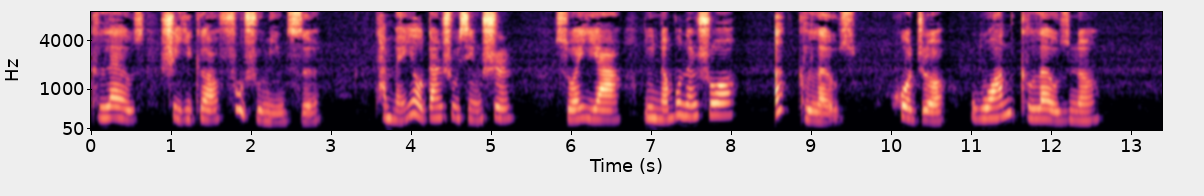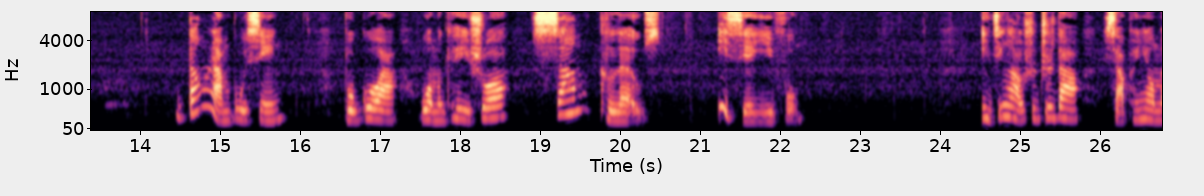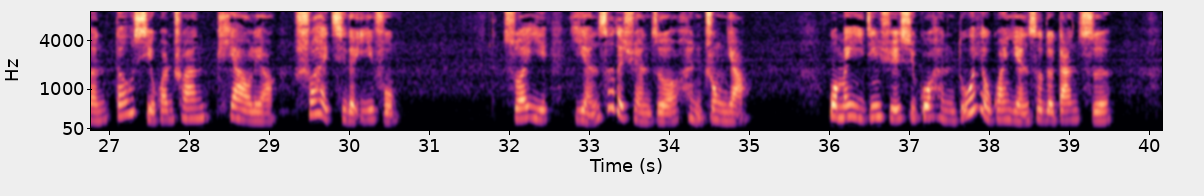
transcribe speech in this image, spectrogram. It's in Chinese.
Clothes 是一个复数名词，它没有单数形式。所以呀，你能不能说 a clothes 或者 one clothes 呢？当然不行。不过啊，我们可以说 some clothes 一些衣服。易经老师知道，小朋友们都喜欢穿漂亮、帅气的衣服，所以颜色的选择很重要。我们已经学习过很多有关颜色的单词，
